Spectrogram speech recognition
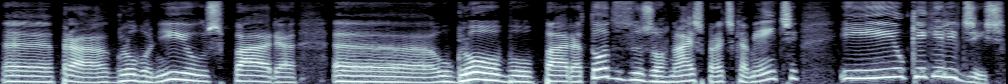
é, para Globo News, para é, o Globo, para todos os jornais, praticamente. E o que, que ele diz?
